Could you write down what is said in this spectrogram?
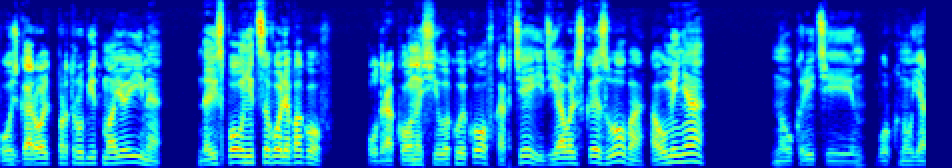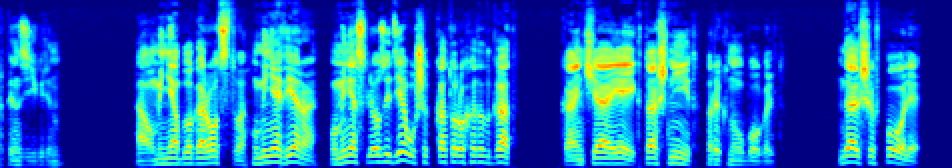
Пусть Горольд протрубит мое имя. Да исполнится воля богов. У дракона сила клыков, когтей и дьявольская злоба, а у меня...» «Ну, кретин», — буркнул Ярпин Зигрин. «А у меня благородство, у меня вера, у меня слезы девушек, которых этот гад...» «Кончай, Эйк, тошнит!» — рыкнул Богольд. «Дальше в поле.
